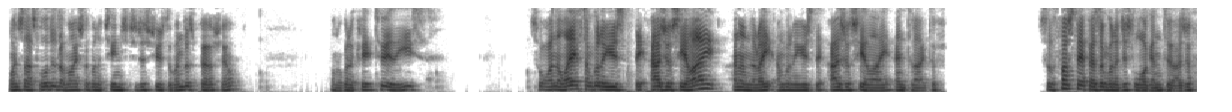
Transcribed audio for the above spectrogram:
Once that's loaded, I'm actually going to change to just use the Windows PowerShell. And I'm going to create two of these. So on the left, I'm going to use the Azure CLI, and on the right, I'm going to use the Azure CLI Interactive. So the first step is I'm going to just log into Azure.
